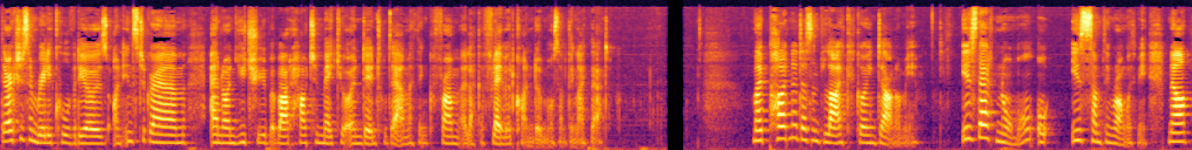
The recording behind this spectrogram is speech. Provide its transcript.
There are actually some really cool videos on Instagram and on YouTube about how to make your own dental dam, I think from a, like a flavored condom or something like that. My partner doesn't like going down on me. Is that normal or is something wrong with me? Now,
